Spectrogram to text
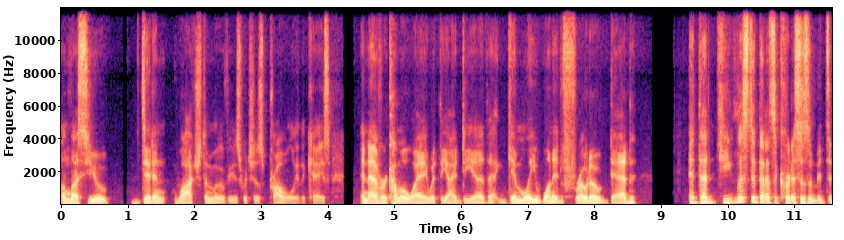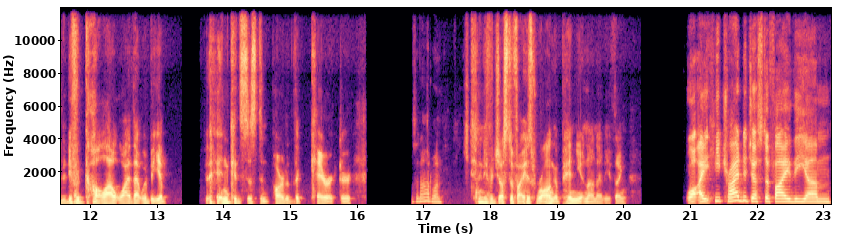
unless you didn't watch the movies, which is probably the case, and ever come away with the idea that Gimli wanted Frodo dead and then he listed that as a criticism and didn't even call out why that would be a inconsistent part of the character. It's an odd one. He didn't even justify his wrong opinion on anything. Well, I he tried to justify the um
